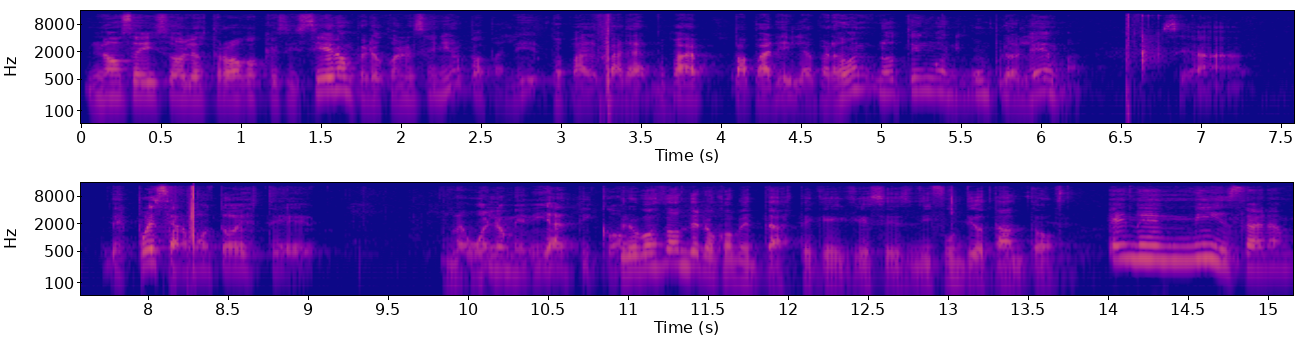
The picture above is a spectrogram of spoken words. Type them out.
no se hizo los trabajos que se hicieron, pero con el señor Papale- Papa- para- Papa- Paparela, perdón, no tengo ningún problema. O sea, después se armó todo este revuelo mediático. ¿Pero vos dónde lo comentaste que, que se difundió tanto? En, en mi Instagram.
